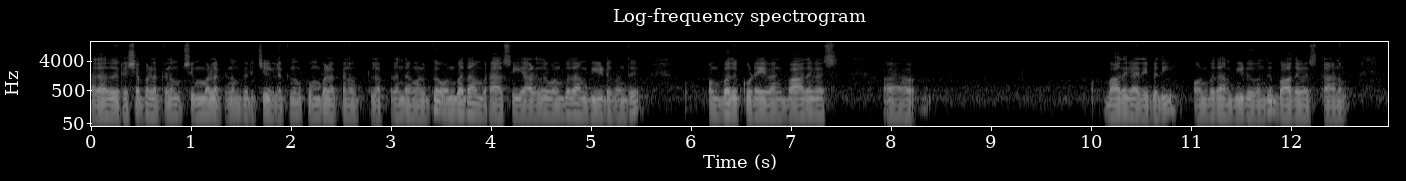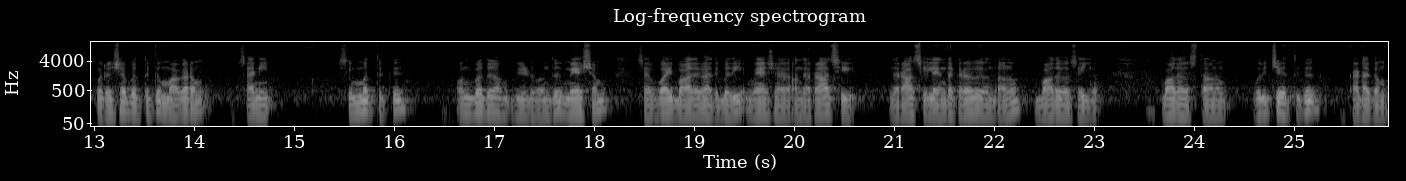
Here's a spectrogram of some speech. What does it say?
அதாவது ரிஷப லக்கணம் சிம்ம லக்கணம் விருச்சிக லக்கணம் கும்ப லக்கணத்தில் பிறந்தவங்களுக்கு ஒன்பதாம் ராசி அல்லது ஒன்பதாம் வீடு வந்து ஒன்பது குடைவன் பாதக பாதகாதிபதி ஒன்பதாம் வீடு வந்து பாதகஸ்தானம். இப்போ ரிஷபத்துக்கு மகரம் சனி. சிம்மத்துக்கு ஒன்பதாம் வீடு வந்து மேஷம். செவ்வாய் பாதகாதிபதி மேஷ அந்த ராசி இந்த ராசியில் எந்த கிரகம் இருந்தாலும் பாதகம் செய்யும். பாதகஸ்தானம். விருச்சியத்துக்கு கடகம்.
